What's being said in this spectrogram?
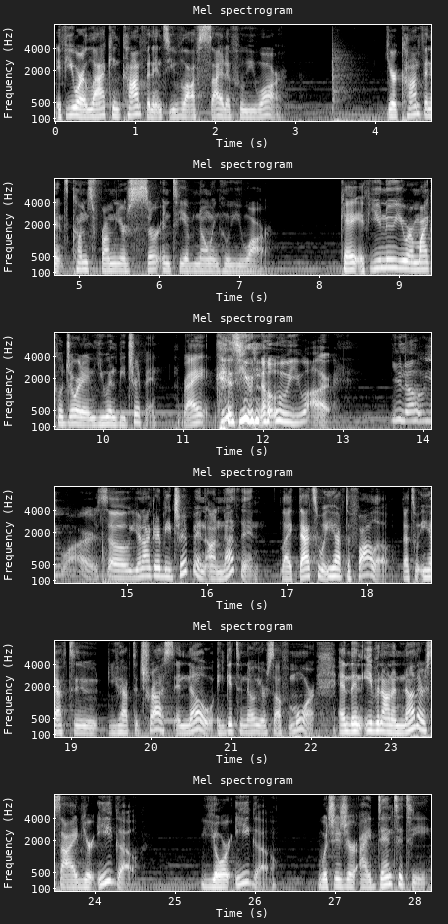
If you are lacking confidence, you've lost sight of who you are. Your confidence comes from your certainty of knowing who you are. Okay, if you knew you were Michael Jordan, you wouldn't be tripping, right? Because you know who you are. You know who you are. So you're not to be tripping on nothing like that's what you have to follow that's what you have to you have to trust and know and get to know yourself more and then even on another side your ego your ego which is your identity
